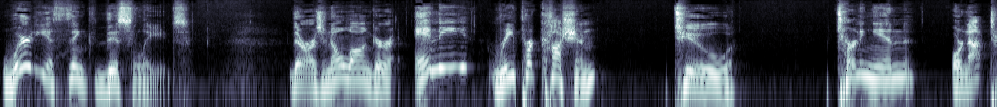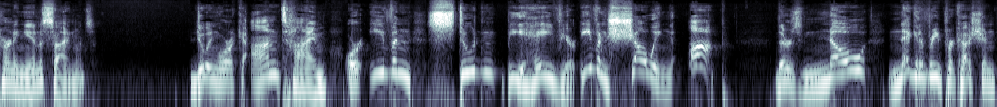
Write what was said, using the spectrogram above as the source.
where do you think this leads? There is no longer any repercussion to turning in or not turning in assignments, doing work on time, or even student behavior, even showing up. There's no negative repercussion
